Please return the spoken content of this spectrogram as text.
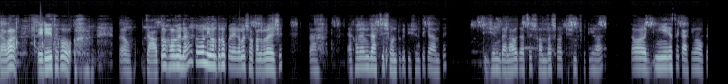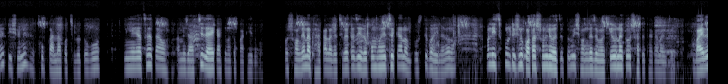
যাওয়া রেডি হয়ে থেকো। তা যাওয়া তো হবে না, তো নিমন্ত্রণ করে গেল সকালবেলা এসে। তা এখন আমি যাচ্ছি সন্টুকে টিউশন থেকে আনতে। টিউশন বেলাও গেছে, সন্ধ্যার সময় টিউশন ছুটি হয়। তা নিয়ে গেছে কাকিমা ওকে টিউশনে খুব কান্না করছিল, তবুও নিয়ে গেছে। তাও আমি যাচ্ছি, যাই কাকিমাকে পাঠিয়ে দেবো। ওর সঙ্গে না থাকা লাগে। ছেলেটা যে এরকম হয়েছে কেন? বুঝতে পারি না, জানো? মানে স্কুল টিউশন কথা শুনলে হয়েছে, তুমি সঙ্গে যাবা, কেউ না কেউ সাথে থাকা লাগবে। বাইরে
